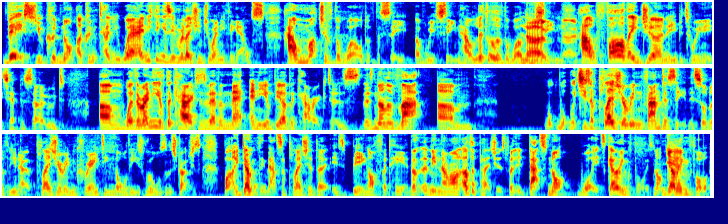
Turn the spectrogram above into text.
this you could not. I couldn't tell you where anything is in relation to anything else. How much of the world of the sea of we've seen. How little of the world No, we've seen. no. How far they journey between each episode. Um, whether any of the characters have ever met any of the other characters, there's none of that. Um, which is a pleasure in fantasy, this sort of you know pleasure in creating all these rules and structures. But I don't think that's a pleasure that is being offered here. I mean, there aren't other pleasures, but it, that's not what it's going for. It's not Yeah. going for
